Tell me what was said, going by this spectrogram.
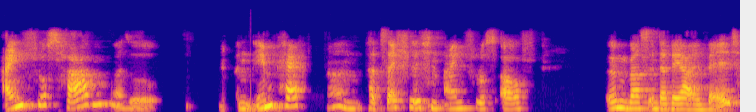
Einfluss haben, also einen Impact, ne, einen tatsächlichen Einfluss auf irgendwas in der realen Welt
